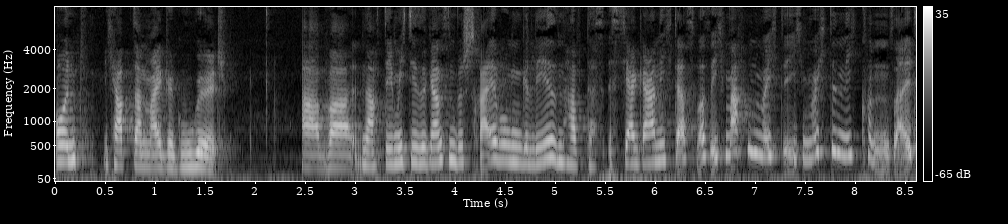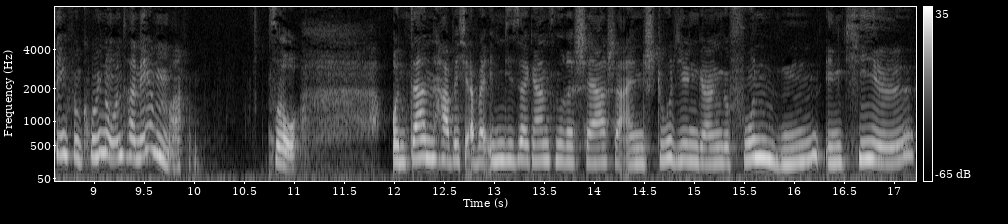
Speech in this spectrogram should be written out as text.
und ich habe dann mal gegoogelt. Aber nachdem ich diese ganzen Beschreibungen gelesen habe, das ist ja gar nicht das, was ich machen möchte. Ich möchte nicht Consulting für grüne Unternehmen machen. So. Und dann habe ich aber in dieser ganzen Recherche einen Studiengang gefunden in Kiel,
